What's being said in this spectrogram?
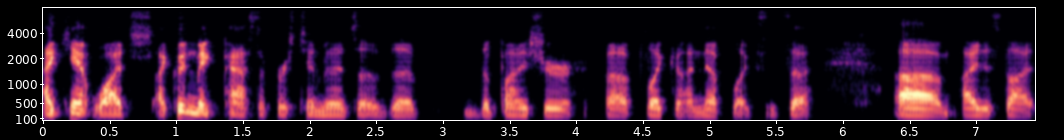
I can't watch. I couldn't make past the first ten minutes of the the Punisher uh, flick on Netflix. It's a um, I just thought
